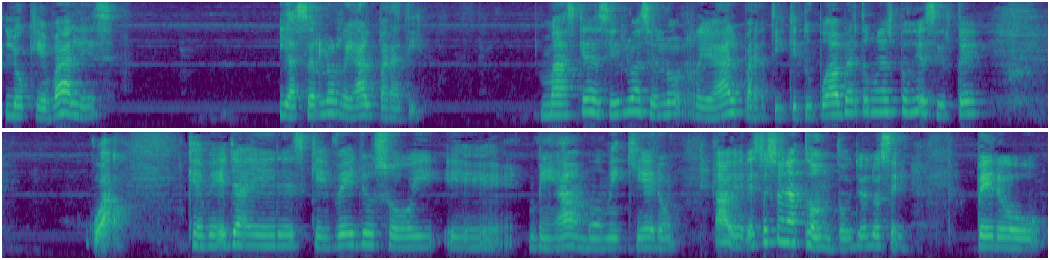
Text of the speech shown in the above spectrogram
lo que vales y hacerlo real para ti. Más que decirlo, hacerlo real para ti, que tú puedas verte en un espejo y decirte, wow, qué bella eres, qué bello soy, eh, me amo, me quiero. A ver, esto suena tonto, yo lo sé, pero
